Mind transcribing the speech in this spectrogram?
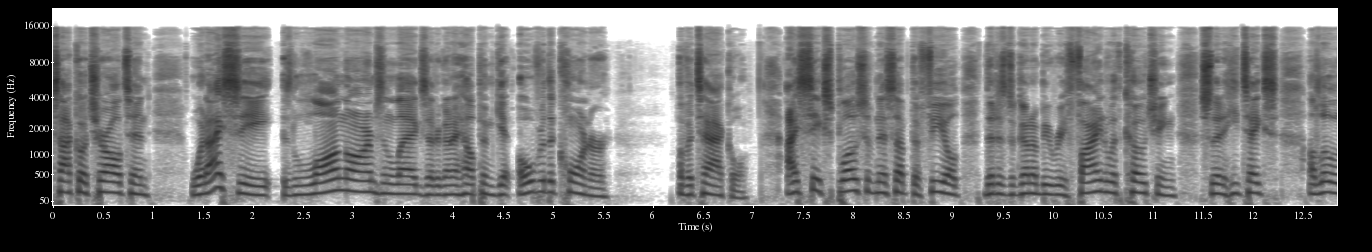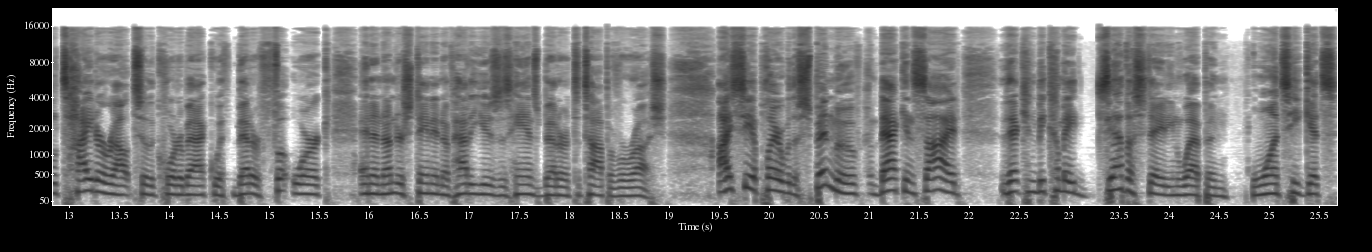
Taco Charlton what I see is long arms and legs that are going to help him get over the corner of a tackle. I see explosiveness up the field that is going to be refined with coaching so that he takes a little tighter route to the quarterback with better footwork and an understanding of how to use his hands better at the top of a rush. I see a player with a spin move back inside that can become a devastating weapon once he gets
